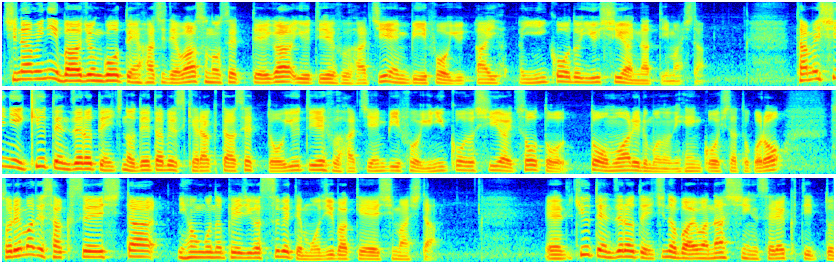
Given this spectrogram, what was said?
ちなみにバージョン5.8ではその設定が UTF-8MB4 Unicode UCI になっていました。試しに9.0.1のデータベースキャラクターセットを UTF-8MB4 ユニコード CI 相当と思われるものに変更したところそれまで作成した日本語のページが全て文字化けしました。9.0.1の場合は Nothing Selected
